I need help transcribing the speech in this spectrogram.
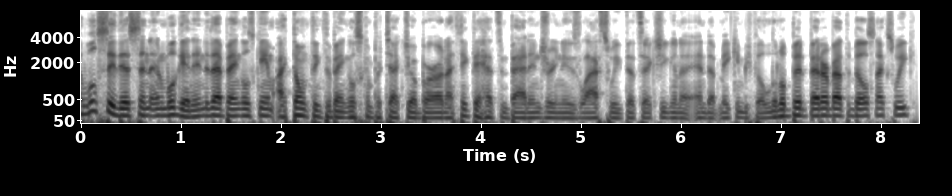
I will say this, and, and we'll get into that Bengals game. I don't think the Bengals can protect Joe Burrow, and I think they had some bad injury news last week that's actually going to end up making me feel a little bit better about the Bills next week.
